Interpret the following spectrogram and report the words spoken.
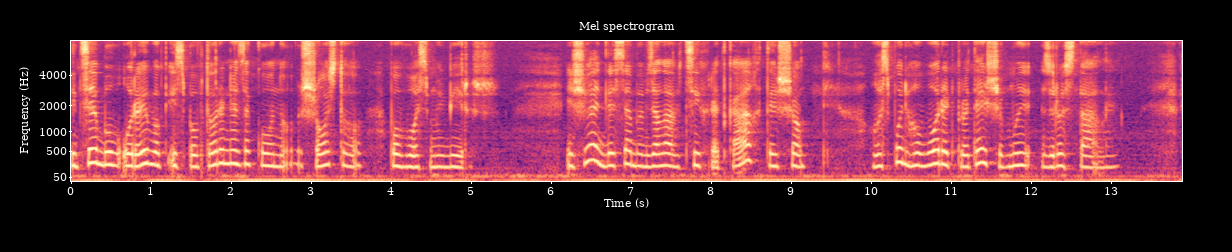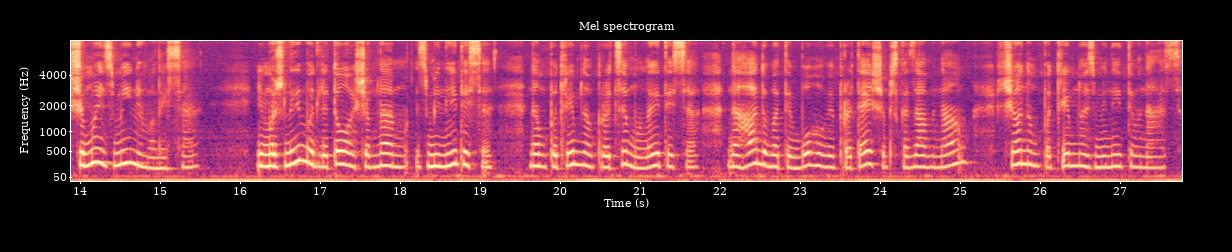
І це був уривок із повторення закону 6 по 8 вірш. І що я для себе взяла в цих рядках, те, що Господь говорить про те, щоб ми зростали, щоб ми змінювалися. І, можливо, для того, щоб нам змінитися, нам потрібно про це молитися, нагадувати Богові про те, щоб сказав нам, що нам потрібно змінити в нас.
